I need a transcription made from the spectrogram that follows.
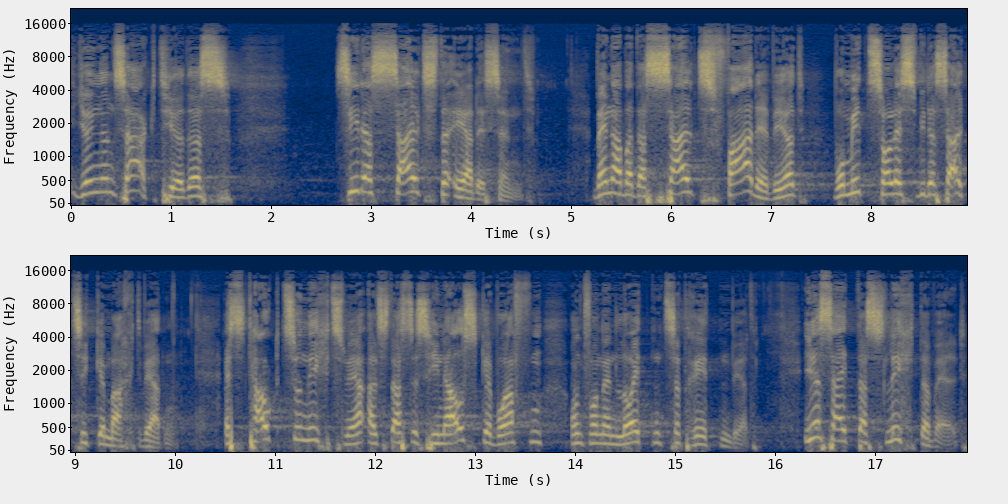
Jüngern sagt hier, dass sie das Salz der Erde sind. Wenn aber das Salz fade wird, womit soll es wieder salzig gemacht werden? Es taugt zu nichts mehr, als dass es hinausgeworfen und von den Leuten zertreten wird. Ihr seid das Licht der Welt.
